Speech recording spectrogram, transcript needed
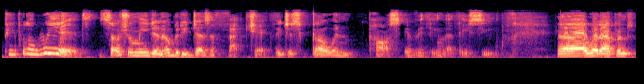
people are weird. Social media, nobody does a fact check. They just go and pass everything that they see. Uh, what happened?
